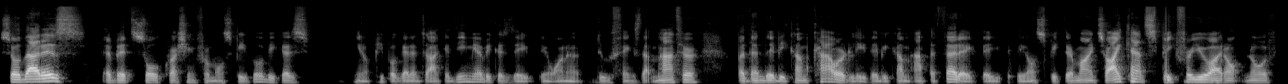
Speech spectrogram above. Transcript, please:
So that is a bit soul crushing for most people because you know people get into academia because they they want to do things that matter but then they become cowardly they become apathetic they they don't speak their mind. So i can't speak for you i don't know if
